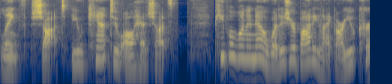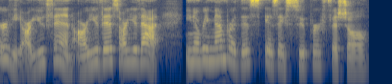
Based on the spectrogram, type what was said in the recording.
length shot. You can't do all headshots. People want to know what is your body like? Are you curvy? Are you thin? Are you this? Are you that? You know, remember, this is a superficial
